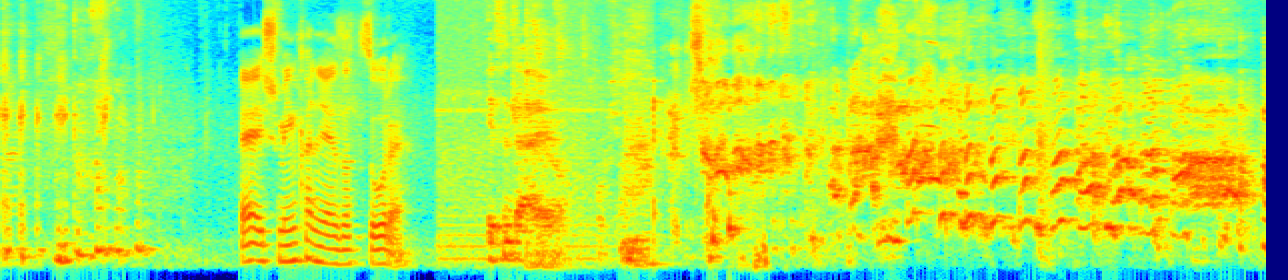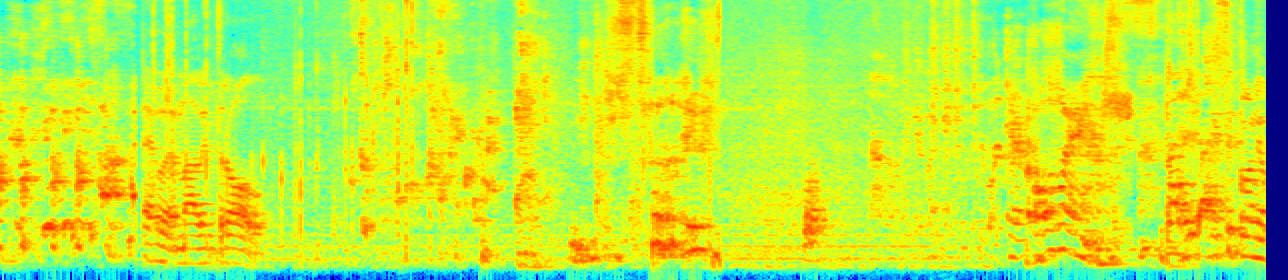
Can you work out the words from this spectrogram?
the. Ej, šminkanje je za cure. Isn't that arrow? Evo je mali troll. Ovo je... Nisi ponio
